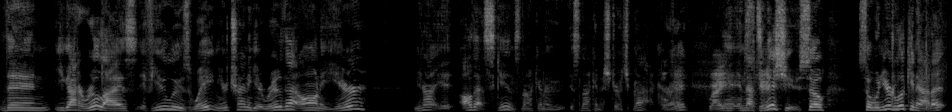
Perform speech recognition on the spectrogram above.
then you got to realize if you lose weight and you're trying to get rid of that all in a year, you're not it, all that skin's not gonna it's not gonna stretch back, right? right. And, and that's an issue. So so when you're looking at it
